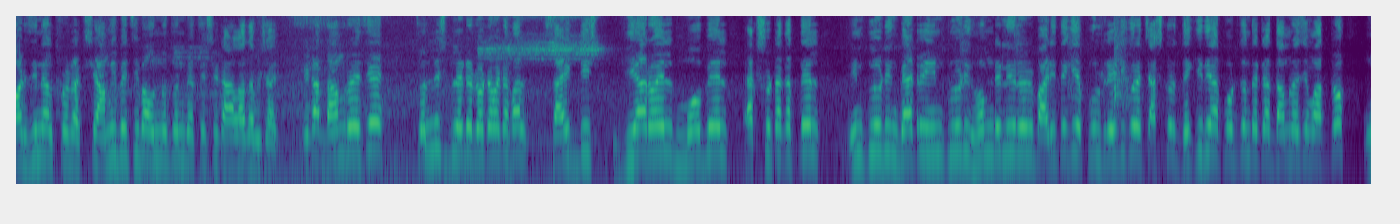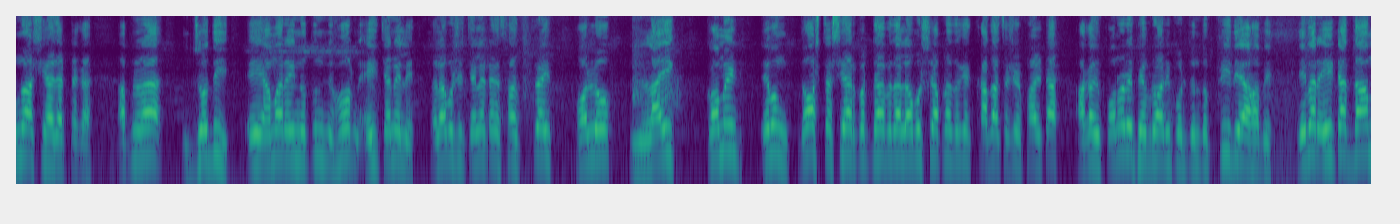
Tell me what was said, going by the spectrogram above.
অরিজিনাল প্রোডাক্ট সে আমি বেচি বা অন্যজন বেচে, সেটা আলাদা বিষয়। এটার দাম রয়েছে চল্লিশ ব্লেডের রোটাভেটাফাল side disc gear oil mobil একশো টাকা তেল including battery including home delivery বাড়িতে গিয়ে ফুল রেডি করে চার্জ করে দেখিয়ে দেওয়ার পর্যন্ত এটার দাম রয়েছে মাত্র উনআশি হাজার টাকা। আপনারা যদি এই আমার এই নতুন হন এই চ্যানেলে তাহলে অবশ্যই চ্যানেলটাকে সাবস্ক্রাইব ফলো লাইক কমেন্ট এবং দশটা শেয়ার করতে হবে, তাহলে অবশ্যই আপনাদেরকে কাদা চাষের ফালটা আগামী পনেরোই ফেব্রুয়ারি পর্যন্ত ফ্রি দেওয়া হবে। এবার এইটার দাম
